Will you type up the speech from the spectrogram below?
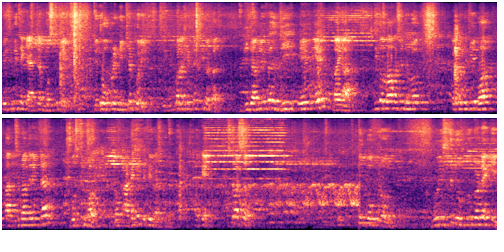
পৃথিবী থেকে একটা বস্তুকে যদি উপরে নিক্ষেপ করি করার ক্ষেত্রে কি ব্যাপার D W G M M by R দ্বিতীয় মহাকাশের ধ্রুবক এটা পৃথিবী ভর, আর ছোট হাতের একটা বস্তুর ভর, এবং আটেকে পৃথিবী ব্যাস ওকে বুঝতে পারছ? উপগ্রহ ভূস্থির উপগ্রহটা কি?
